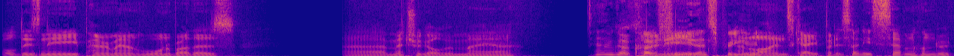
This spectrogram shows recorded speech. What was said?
Walt Disney, Paramount, Warner Brothers, uh, Metro Goldwyn Mayer, Yeah, they've got quite a few. That's pretty and good. Lionsgate. But it's only 700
